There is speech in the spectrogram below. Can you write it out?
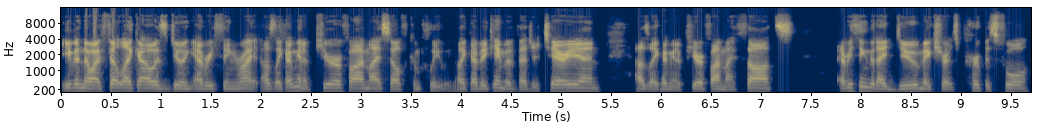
even though I felt like I was doing everything right. I was like, I'm going to purify myself completely. Like I became a vegetarian. I was like, I'm going to purify my thoughts. Everything that I do, make sure it's purposeful.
